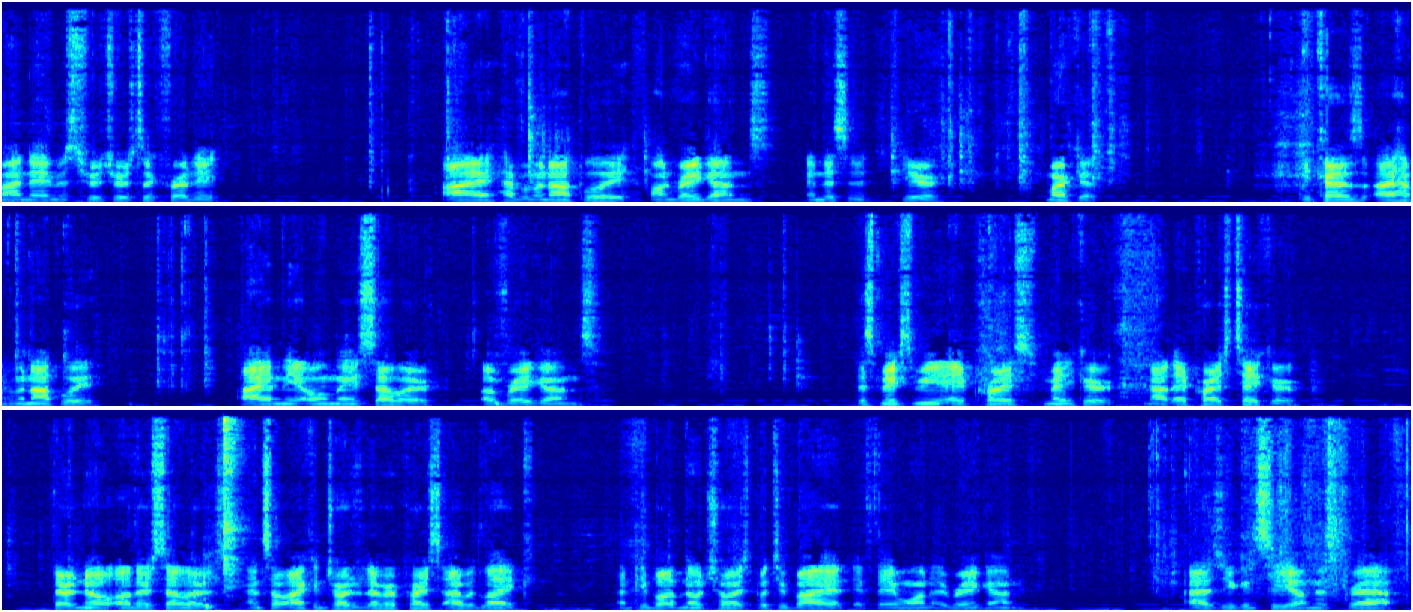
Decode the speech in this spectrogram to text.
My name is Futuristic Freddy. I have a monopoly on ray guns in this uh, here market. Because I have a monopoly, I am the only seller of ray guns. This makes me a price maker, not a price taker. There are no other sellers, and so I can charge whatever price I would like, and people have no choice but to buy it if they want a ray gun. As you can see on this graph,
